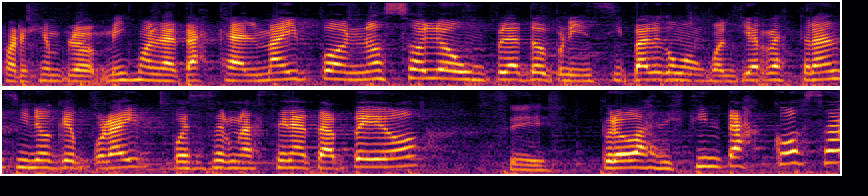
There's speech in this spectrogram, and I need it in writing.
por ejemplo, mismo en la Tasca del Maipo, no solo un plato principal como en cualquier restaurante, sino que por ahí puedes hacer una cena tapeo, Sí. probas distintas cosas,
